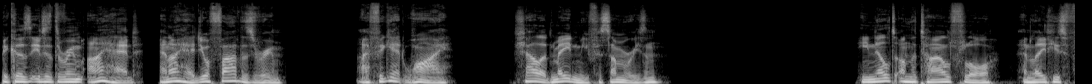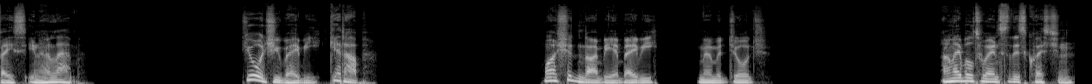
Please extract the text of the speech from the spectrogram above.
because it is the room I had, and I had your father's room. I forget why. Charlotte made me for some reason. He knelt on the tiled floor and laid his face in her lap. George, you baby, get up. Why shouldn't I be a baby? murmured George. Unable to answer this question,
